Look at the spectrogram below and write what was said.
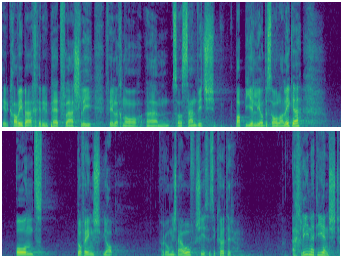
ihr Kaffeebecher, ihr PET-Fläschchen, vielleicht noch ähm, so ein Sandwich-Papierchen oder so liegen. Und du findest, ja, räume schnell auf, schießen sie Köder. Ein kleiner Dienst.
